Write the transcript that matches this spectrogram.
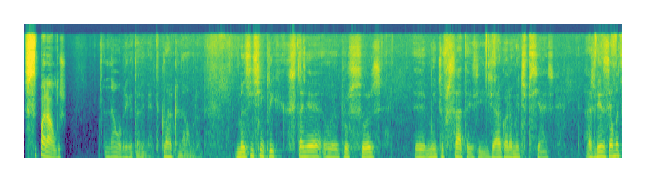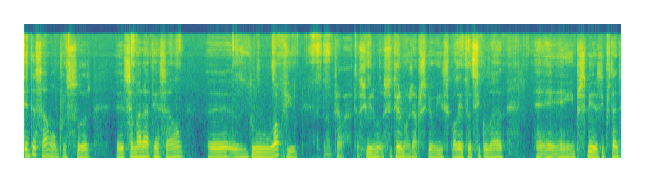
separá-los? Não obrigatoriamente, claro que não, Bruno. Mas isso implica que se tenha uh, professores uh, muito versáteis e já agora muito especiais. Às vezes é uma tentação a um professor uh, chamar a atenção do óbvio. Lá, então, se, o irmão, se o teu irmão já percebeu isso, qual é a tua dificuldade em, em perceberes? E, portanto,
